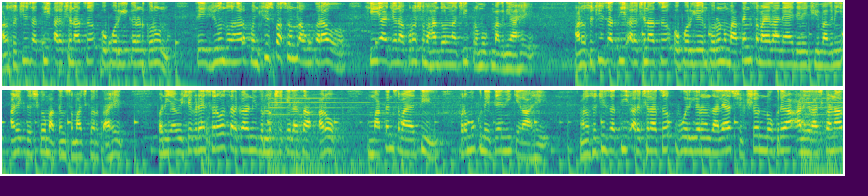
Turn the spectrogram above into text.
अनुसूचित जाती आरक्षणाचं उपवर्गीकरण करून ते जून दोन हजार पंचवीसपासून लागू करावं ही या जनआक्रोश महाआंदोलनाची प्रमुख मागणी आहे. अनुसूचित जाती आरक्षणाचं उपवर्गीकरण करून मातंग समाजाला न्याय देण्याची मागणी अनेक दशकं मातंग समाज करत आहेत. पण या विषयाकडे सर्व सरकारने दुर्लक्ष केल्याचा आरोप मातंग समाजातील प्रमुख नेत्यांनी केला आहे. अनुसूचित जाती आरक्षणाचं वर्गीकरण झाल्यास शिक्षण नोकऱ्या आणि राजकारणात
